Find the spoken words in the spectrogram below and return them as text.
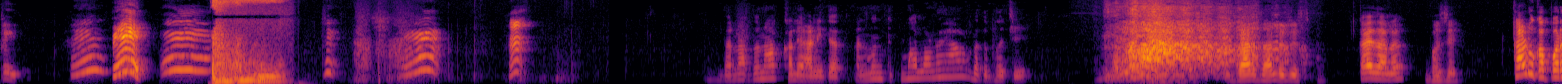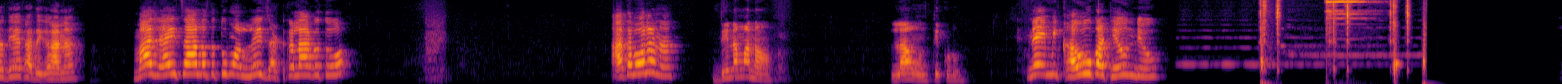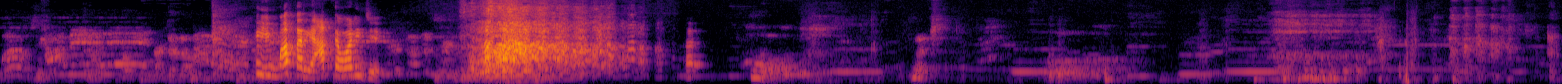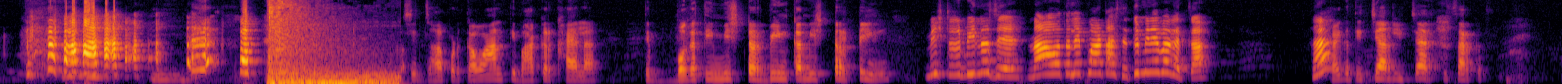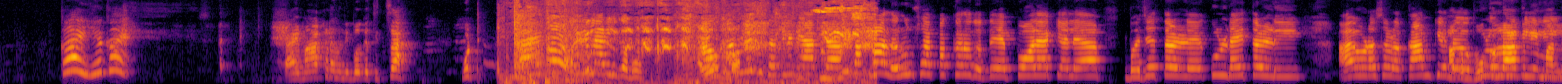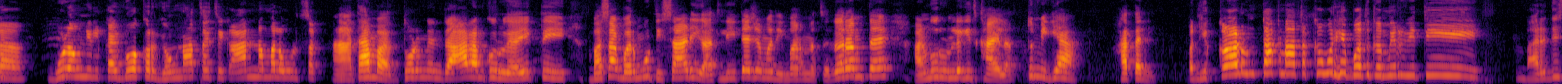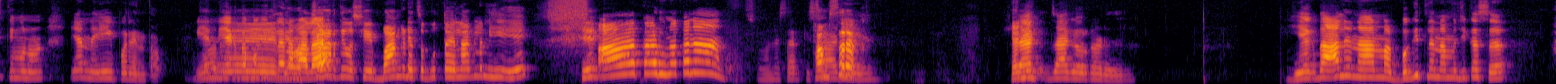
P. P. दना दना खाली आणि त्यात आणि म्हणते मला नाही आवडत भजे. गार झालं रे. काय झालं? भजे. काढू का परत एखादे घाणा माझ्या आईचं आलं तर तुम्हाला लई झटका लागतो. आता बोला ना. दिना म्हणा लावून तिकडून. नाही मी खाऊ का ठेवून देऊ? ही म्हातारी आत्यावाडीचे. अशी झापड कवा आणती भाकर खायला? ते बघती मिस्टर बीन का मिस्टर टिंग? मिस्टर बीनच आहे. नाव तर लय पाठ असते. तुम्ही नाही बघत का? काय ग ती चारली चारली सारखं? काय हे काय? काय माकडा म्हणे बघती चा. उठ. काय? लागली का भूक? अहो, मम्मीची थकली मी आता. सकाळ धरून स्वयंपाक करत होते. पोळ्या केल्या भजे तळले कुलडाई तळली. आ, एवढं सगळं काम केलं अगं भूक गुळवणी लागली केली. मला. गुळवणीला काय डोकर घेऊन नाचायचंय का? अन्न मला उलसक हा थांबा. थोडं मिनिट आराम करू द्या. एक ती भसाभर मोठी साडी घातली. त्याच्यामध्ये मरणाचं गरमतय आणि मुरून लगेच खायला. तुम्ही घ्या हाताने. पण हे काढून टाक ना आता कवर हे बदग मिरवी ती भारी दिसती म्हणून यांना येईपर्यंत. यांनी एकदा बघितलं ना मला. चार दिवस हे बांगड्याचं गुताय लागलं ना हे हे. आ काढू नका ना. सोन्यासारखी थांब, साडी सरक. आहे. ह्याने- जाग- जागेवर काढ जरा. हे एकदा आले ना मग बघितलं ना म्हणजे कसं?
